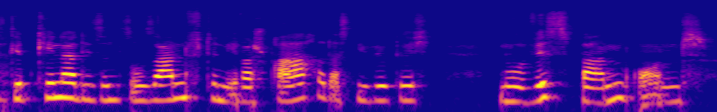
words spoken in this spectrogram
Es gibt Kinder, die sind so sanft in ihrer Sprache, dass die wirklich nur wispern und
